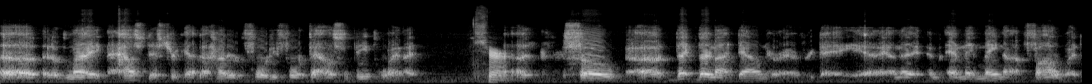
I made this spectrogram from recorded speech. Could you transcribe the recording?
uh, my house district had 144,000 people in it. Sure. Uh, so uh, they, are not down there every day, uh, and they, and they may not follow it.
